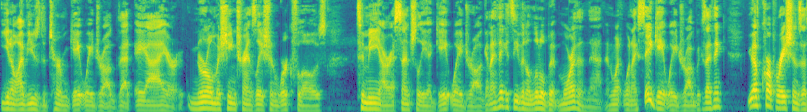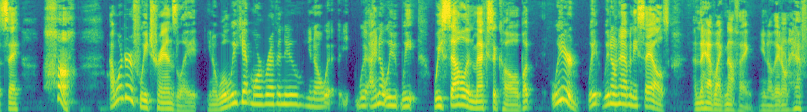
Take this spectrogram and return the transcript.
you know i've used the term gateway drug that ai or neural machine translation workflows to me are essentially a gateway drug. And I think it's even a little bit more than that. And when, when I say gateway drug, because I think you have corporations that say, huh, I wonder if we translate, you know, will we get more revenue? You know, we, we, I know we, we, we sell in Mexico, but weird, we, we don't have any sales and they have like nothing, you know, they don't have,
